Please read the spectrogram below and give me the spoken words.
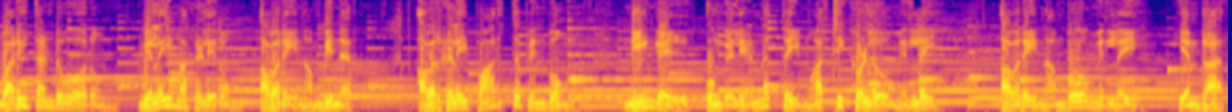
வரி தண்டுவோரும் விலை மகளிரும் அவரை நம்பினர். அவர்களை பார்த்த பின்பும் நீங்கள் உங்கள் எண்ணத்தை மாற்றிக்கொள்ளவும் இல்லை அவரை நம்பவும் இல்லை என்றார்.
